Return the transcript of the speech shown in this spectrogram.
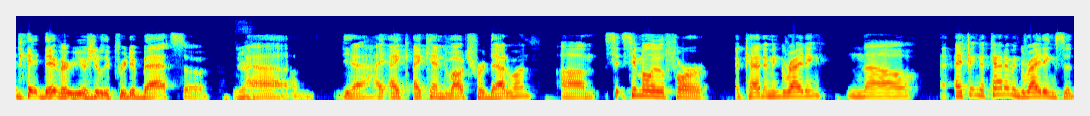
they, they, were usually pretty bad so yeah, um, yeah I, I, I, can't vouch for that one um, similarly for academic writing now i think academic writing is a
